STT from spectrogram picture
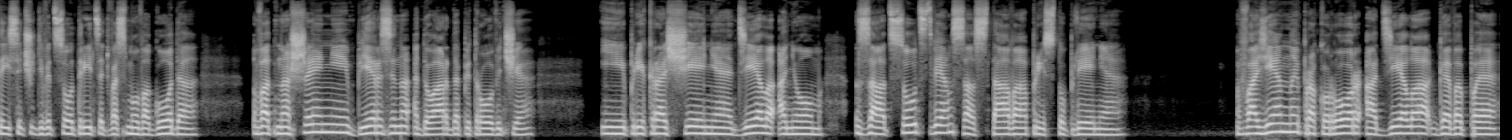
1938 года в отношении Берзина Эдуарда Петровича и прекращения дела о нем – за отсутствием состава преступления. Военный прокурор отдела ГВП,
